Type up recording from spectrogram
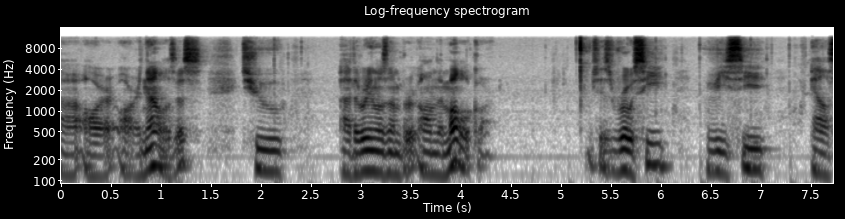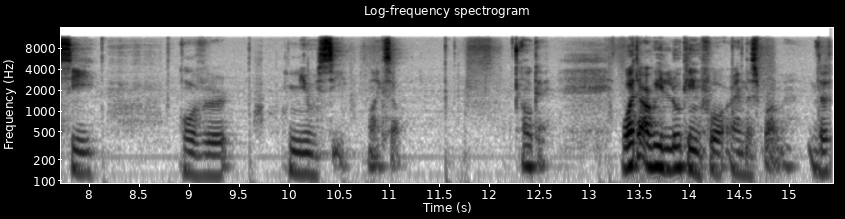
uh, our, our analysis to uh, the Reynolds number on the model car, which is rho c vc lc over mu c, like so. Okay, what are we looking for in this problem? The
